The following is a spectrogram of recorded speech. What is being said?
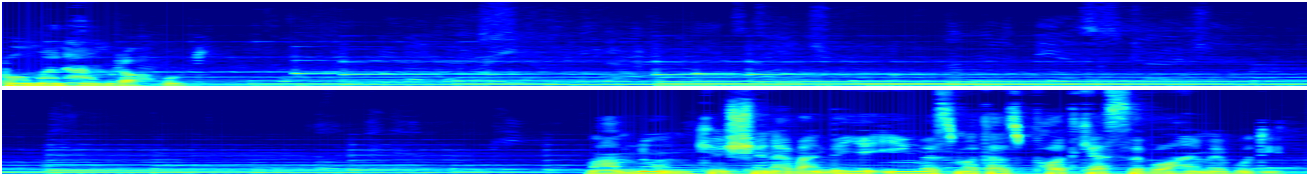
با من همراه بود. ممنون که شنونده این قسمت از پادکست واهمه بودید.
